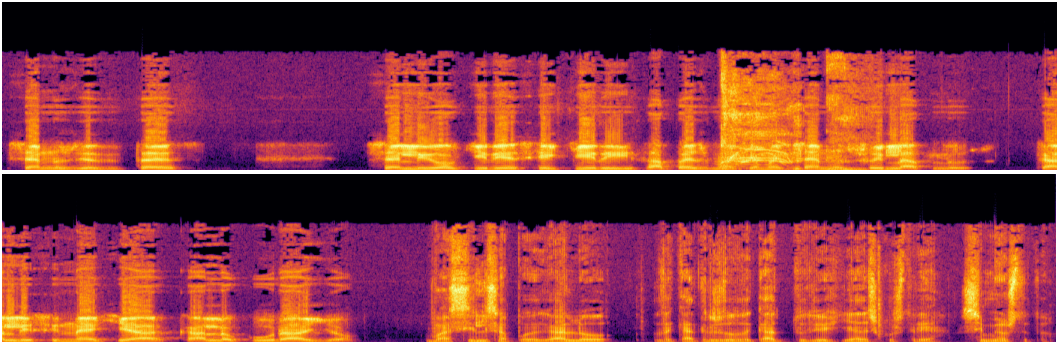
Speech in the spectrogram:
ξένους διαιτητές. Σε λίγο κυρίες και κύριοι θα παίζουμε και με ξένους φίλαθλους. Καλή συνέχεια, καλό κουράγιο. Βασίλης από Εγάλο, 13 του 2023. Σημειώστε το.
